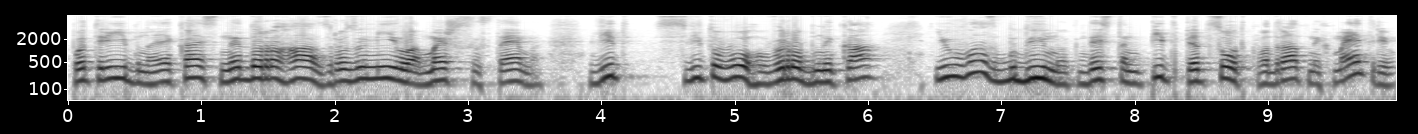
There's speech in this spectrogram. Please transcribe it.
потрібна якась недорога, зрозуміла меж-система від світового виробника, і у вас будинок десь там під 500 квадратних метрів,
